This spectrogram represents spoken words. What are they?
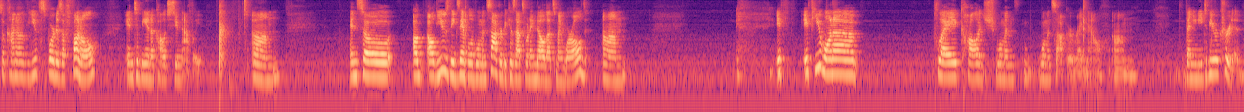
So kind of youth sport is a funnel into being a college student athlete. Um, and so I'll, I'll use the example of women's soccer because that's what I know, that's my world. Um, if if you want to play college women's women's soccer right now, um, then you need to be recruited.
